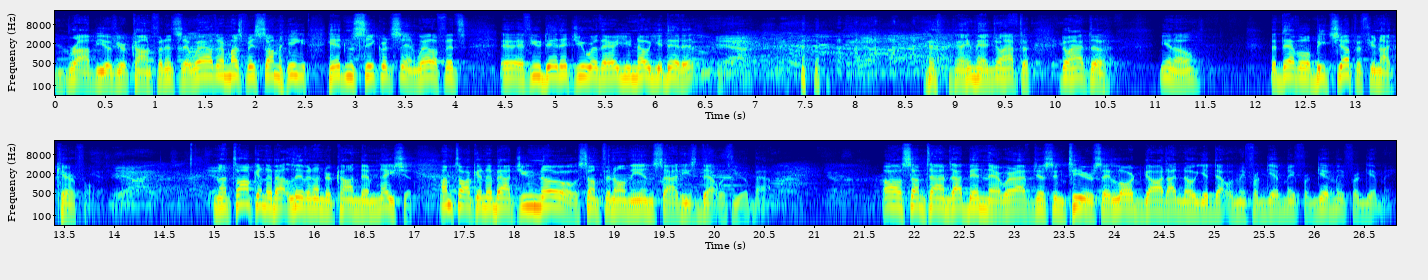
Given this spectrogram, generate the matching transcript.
rob you of your confidence. Say, well, there must be some he- hidden secret sin. Well, if it's if you did it, you were there. You know you did it. Amen. You don't have to. Don't have to. You know, the devil will beat you up if you're not careful. I'm not talking about living under condemnation. I'm talking about you know something on the inside he's dealt with you about. Oh, sometimes I've been there where I've just in tears say, Lord God, I know you dealt with me. Forgive me, forgive me, forgive me.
